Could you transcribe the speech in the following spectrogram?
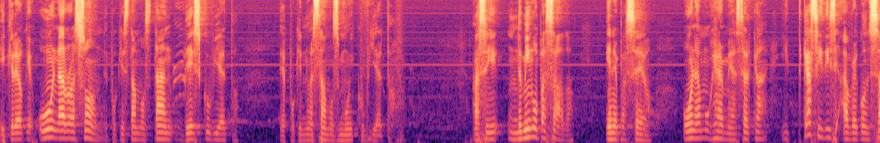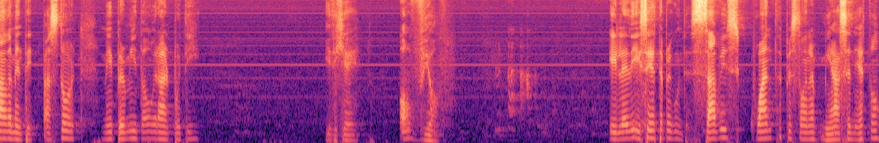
Y creo que una razón de por qué estamos tan descubiertos es porque no estamos muy cubiertos. Así, un domingo pasado, en el paseo, una mujer me acerca y casi dice avergonzadamente, pastor, ¿me permito orar por ti? Y dije, obvio. Y le dice esta pregunta, ¿sabes cuántas personas me hacen esto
